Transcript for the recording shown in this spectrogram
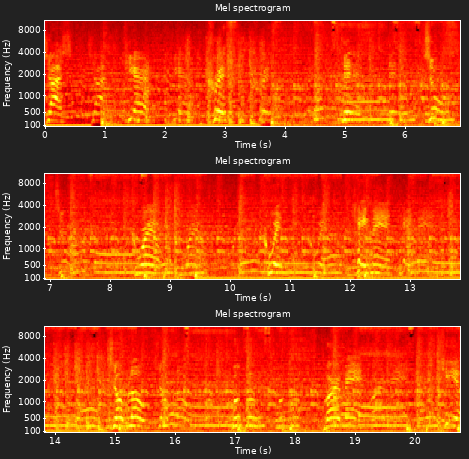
Josh, Kiara, Chris, Dennis, Jules, Graham, Quit, K-Man, Joe Blow, Boo Boo, Birdman, Kia,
